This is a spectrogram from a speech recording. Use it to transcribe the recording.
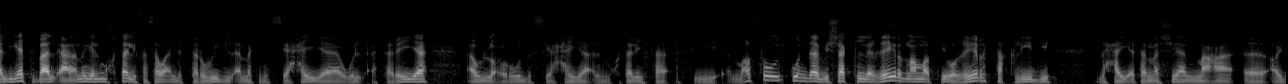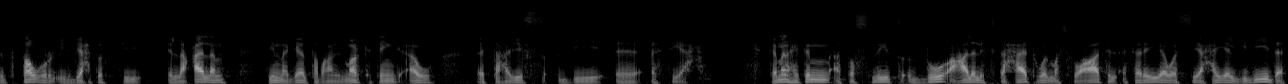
اليات بقى الإعلامية المختلفة سواء للترويج للأماكن السياحية والأثرية أو العروض السياحية المختلفة في مصر. ويكون ده بشكل غير نمطي وغير تقليدي الحقيقة ماشيا مع آه، أيضا التطور اللي بيحدث في العالم في مجال طبعا الماركتينج أو التعريف بالسياحة. كمان هيتم تسليط الضوء على الافتتاحات والمشروعات الأثرية والسياحية الجديدة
